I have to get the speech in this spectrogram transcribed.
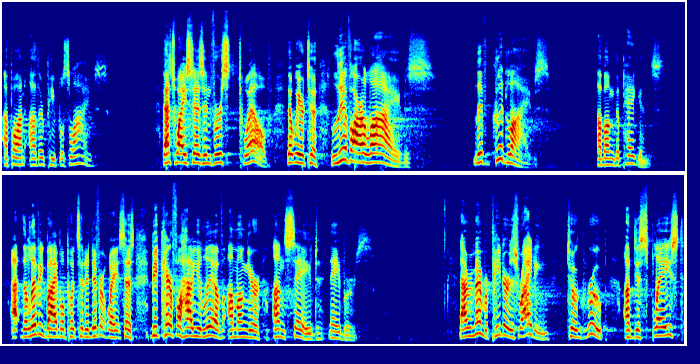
upon other people's lives. That's why he says in verse 12 that we are to live our lives, live good lives among the pagans. Uh, the Living Bible puts it a different way. It says, Be careful how you live among your unsaved neighbors. Now remember, Peter is writing to a group of displaced,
